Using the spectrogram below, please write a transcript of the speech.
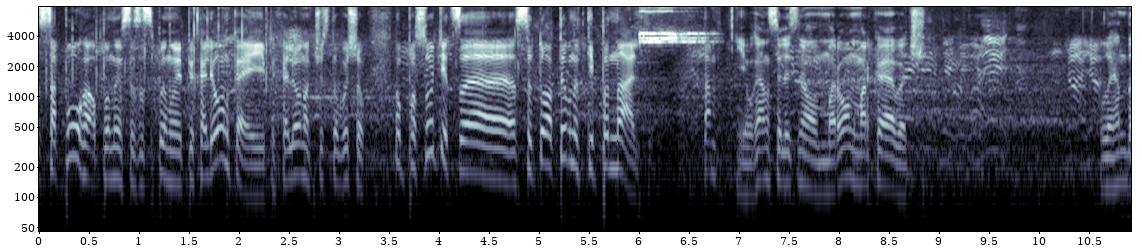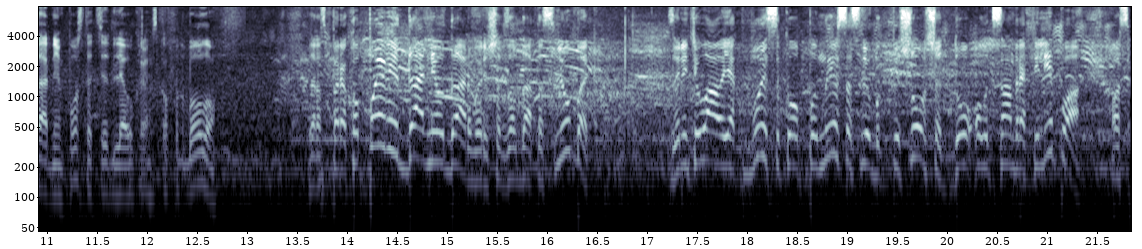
Сапуга опинився за спиною Піхальонка, і Піхальонок чисто вийшов. Ну, по суті, це ситуативний такий пенальт. Там Євген Селізньов, Мирон Маркевич. Легендарні постаті для українського футболу. Зараз перехопив і дальній удар вирішив завдати Слюбик. Зверніть увагу, як високо опинився Слюбик, пішовши до Олександра Філіпова. Ось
